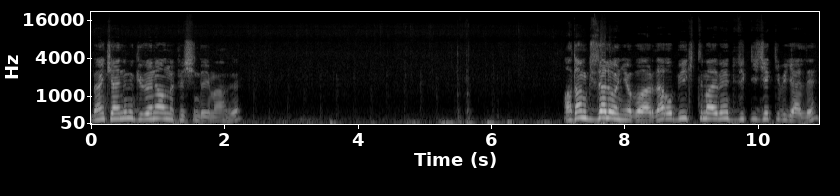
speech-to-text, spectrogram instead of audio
Ben kendimi güvene alma peşindeyim abi. Adam güzel oynuyor bu arada. O büyük ihtimal beni düdükleyecek gibi geldi.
